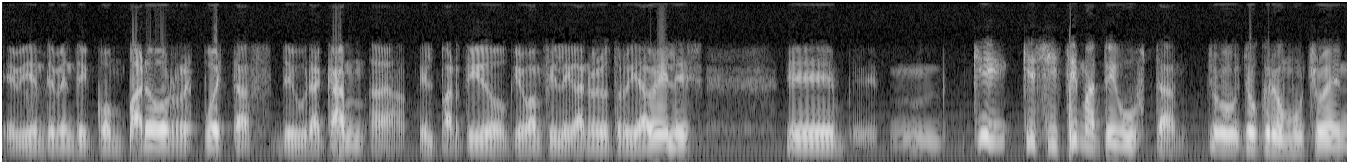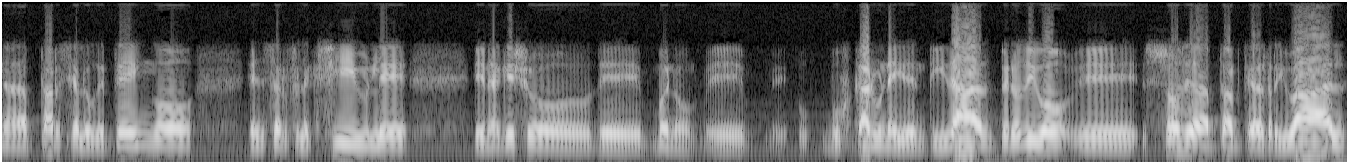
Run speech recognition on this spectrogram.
evidentemente comparó respuestas de Huracán a el partido que Banfield le ganó el otro día a Vélez. Eh, ¿qué, ¿qué, sistema te gusta? Yo, yo creo mucho en adaptarse a lo que tengo, en ser flexible, en aquello de, bueno, eh, buscar una identidad, pero digo, eh, sos de adaptarte al rival,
